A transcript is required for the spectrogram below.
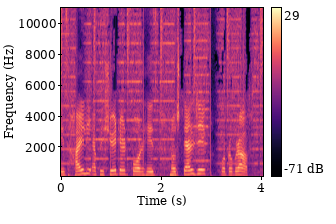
is highly appreciated for his nostalgic photographs.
